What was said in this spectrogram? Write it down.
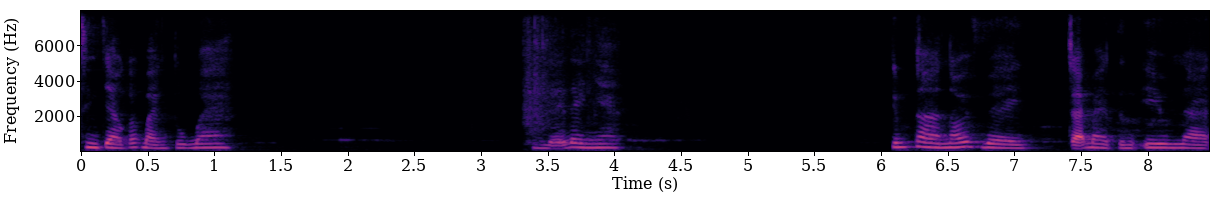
Xin chào các bạn tù ba. Để đây nha. Chúng ta nói về trải bài tình yêu là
